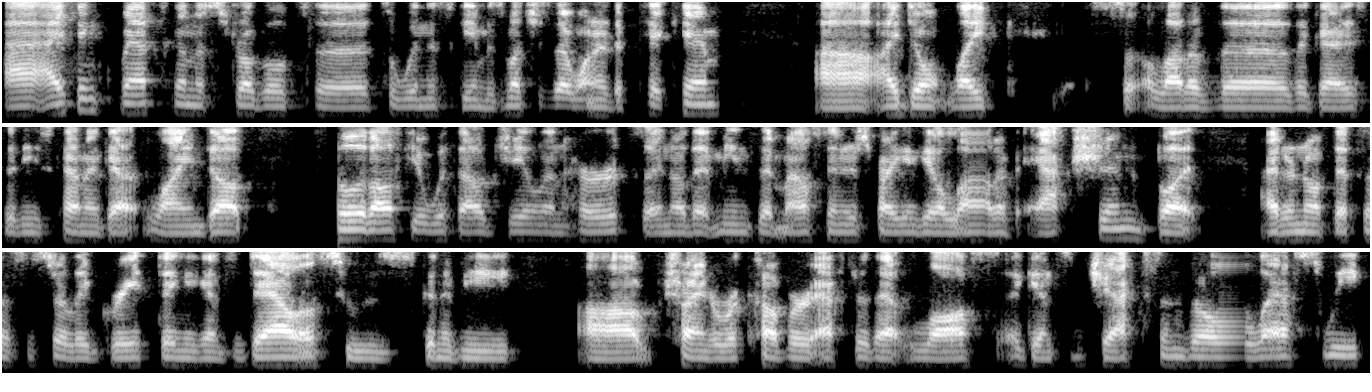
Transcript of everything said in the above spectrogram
I, I think Matt's going to struggle to to win this game as much as I wanted to pick him. Uh, I don't like a lot of the the guys that he's kind of got lined up. Philadelphia without Jalen Hurts. I know that means that Miles Sanders is probably going to get a lot of action, but I don't know if that's necessarily a great thing against Dallas, who's going to be uh, trying to recover after that loss against Jacksonville last week.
